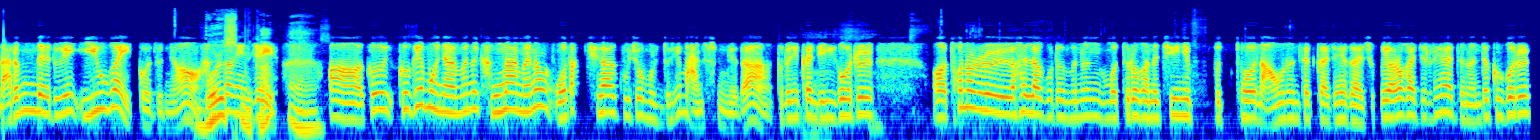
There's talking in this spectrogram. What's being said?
나름대로의 이유가 있거든요. 뭐였습니까? 이제 네. 아그 그게 뭐냐면은 강남에는 워낙 지하 구조물들이 많습니다. 그러니까 이제 이거를 어 터널을 하려고 그러면은 뭐 들어가는 진입부터 나오는 데까지 해가지고 여러 가지를 해야 되는데 그거를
